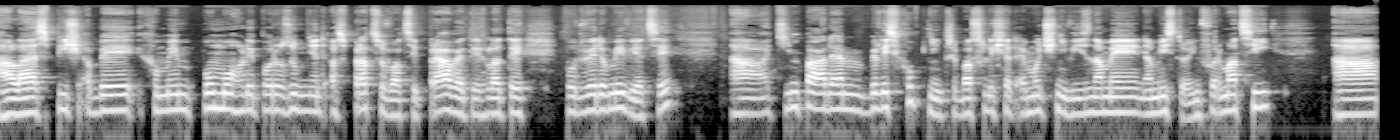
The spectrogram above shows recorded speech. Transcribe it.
ale spíš, abychom jim pomohli porozumět a zpracovat si právě tyhle ty podvědomí věci, a tím pádem byli schopni třeba slyšet emoční významy na místo informací a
